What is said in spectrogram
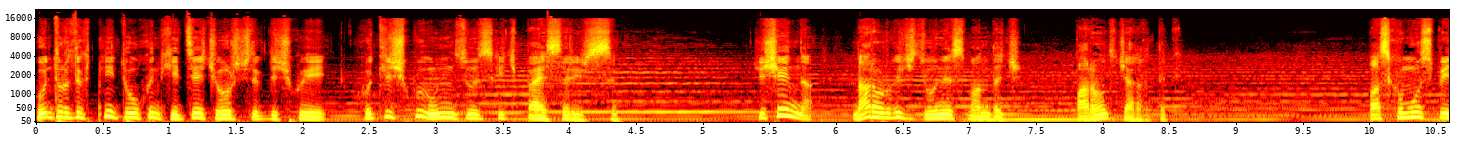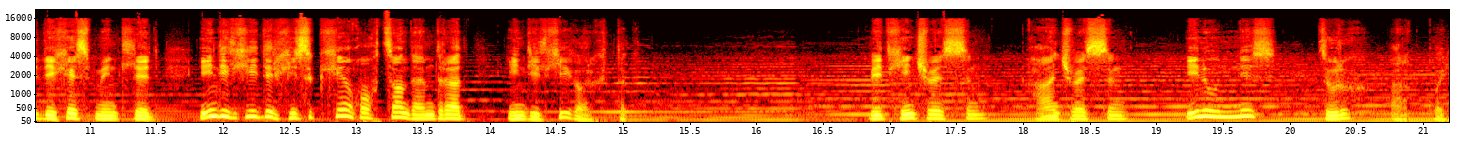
Хүн төрлөختний түүхэнд хизээч өөрчлөгдөжгүй хөдлөшгүй үнэн зүйлс гэж байсаар ирсэн. Жишээ нь нар ургаж зүүнээс мандаж баруунд жаргадаг. Бас хүмүүс бид ихээс мэдлээд энэ дэлхий дээр хэсэгхэн хугацаанд амьдраад энэ дэлхийг орхидог. Бид хинч байсан, хаанч байсан энэ үннээс зөрөх аргагүй.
